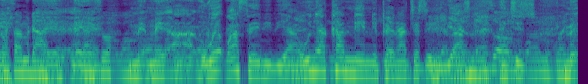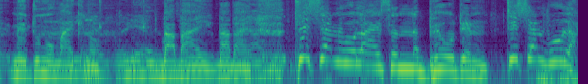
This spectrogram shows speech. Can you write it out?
wankasa me da ase. eh, eh, That's what- me- me, ah, we- wasɛ biribiaa wonya ka nne nipa na kyɛ sɛ biribiaa nti medu mu mic no babae babae tisian ruler is in the building tisian ruler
